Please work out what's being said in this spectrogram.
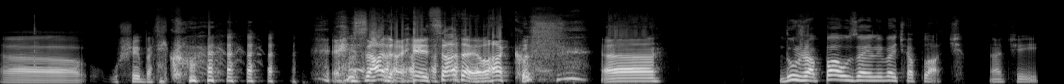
E, u Šibeniku. E sada, e sada je lako. Uh, duža pauza ili veća plaća? Znači,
